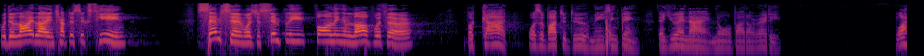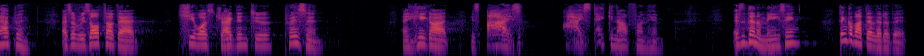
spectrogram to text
with Delilah in chapter 16, Samson was just simply falling in love with her, but God was about to do amazing thing that you and I know about already. What happened? As a result of that, he was dragged into prison. And he got his eyes, eyes taken out from him. Isn't that amazing? Think about that a little bit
